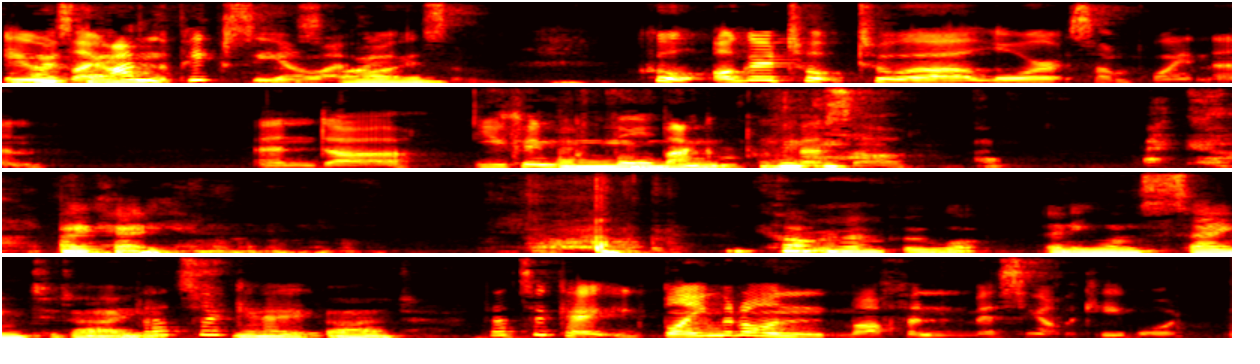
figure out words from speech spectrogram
he was like, "I'm the pixie," and I'm That's like, "Oh, awesome. Cool. I'll go talk to uh, Laura at some point then, and uh, you can fall back on Professor. Okay. I can't remember what anyone's saying today. That's It's really okay. bad. That's okay. You blame it on Muffin messing up the keyboard.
